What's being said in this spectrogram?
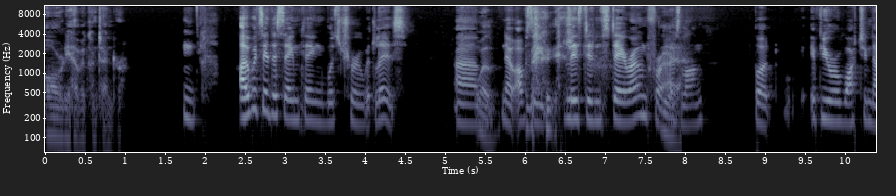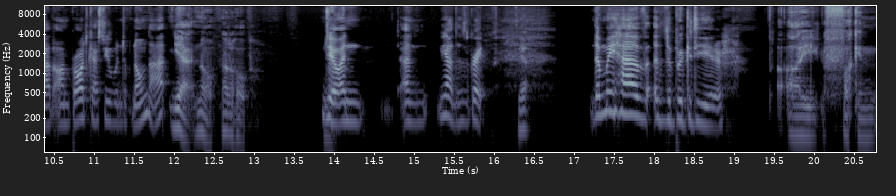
already have a contender. I would say the same thing was true with Liz. Um, Well- no, obviously Liz didn't stay around for as long, but if you were watching that on broadcast, you wouldn't have known that. Yeah, no, not a hope. You know, and and yeah, this is great. Yeah. Then we have the Brigadier. I fucking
